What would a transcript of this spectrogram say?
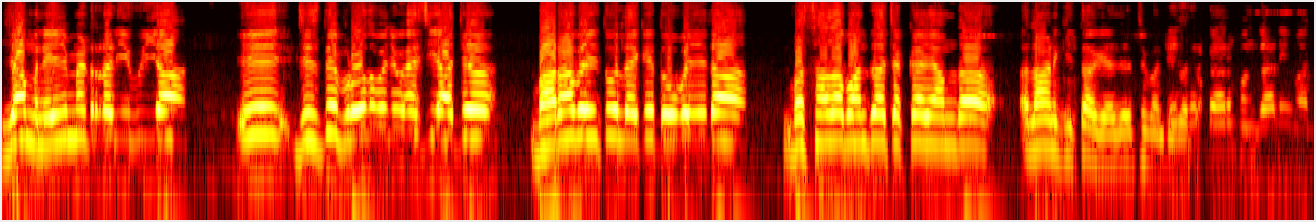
ਜਾਂ ਮੈਨੇਜਮੈਂਟ ਰਲੀ ਹੋਈ ਆ? ਇਹ ਜਿਸ ਦੇ ਵਿਰੋਧ ਵਜੋਂ ਅਸੀਂ ਅੱਜ 12 ਵਜੇ ਤੋਂ ਲੈ ਕੇ 2 ਵਜੇ ਦਾ ਬੱਸਾਂ ਦਾ ਬੰਦ ਦਾ ਚੱਕਾ ਜਾਮ ਦਾ ਐਲਾਨ ਕੀਤਾ ਗਿਆ ਜਥੇਬੰਦੀ ਵੱਲੋਂ। ਸਰਕਾਰ ਮੰਗਾ ਨਹੀਂ ਮੰਨਦੀ।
